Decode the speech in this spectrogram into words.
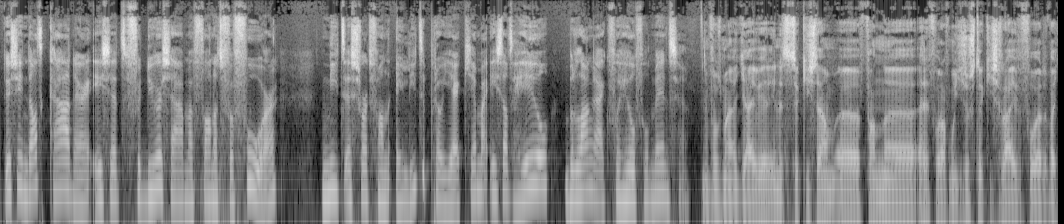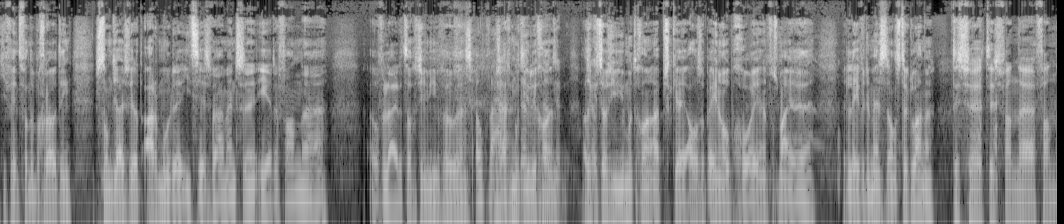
Dus in dat kader is het verduurzamen van het vervoer niet een soort van eliteprojectje, maar is dat heel belangrijk voor heel veel mensen. En volgens mij had jij weer in het stukje staan uh, van uh, vooraf moet je zo'n stukje schrijven voor wat je vindt van de begroting. Er stond juist weer dat armoede iets is waar mensen eerder van uh, overlijden, toch, Jimmy? Of, dat is ook waar. Dus moeten jullie gewoon, als ik het zo zie, je moet gewoon upskate, alles op één hoop gooien. En volgens mij leven de mensen dan een stuk langer. Het is, het is van, van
